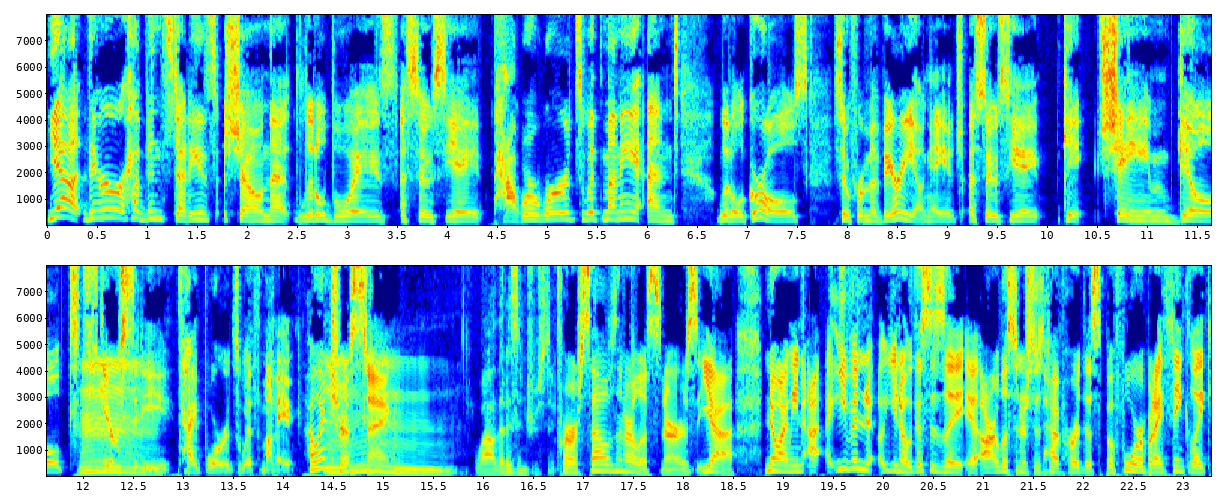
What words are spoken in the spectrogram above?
Yeah, there have been studies shown that little boys associate power words with money and little girls, so from a very young age, associate ga- shame, guilt, scarcity type words with money. How interesting. Mm. Wow, that is interesting. for ourselves and our listeners. Yeah. No, I mean, I, even you know, this is a our listeners have heard this before, but I think like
